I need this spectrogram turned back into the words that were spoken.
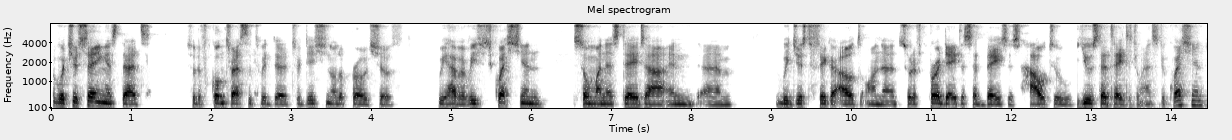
what you're saying is that sort of contrasted with the traditional approach of we have a research question, someone has data, and um, we just figure out on a sort of per data set basis how to use that data to answer the question.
